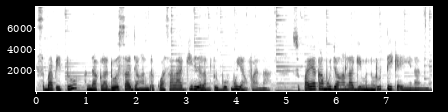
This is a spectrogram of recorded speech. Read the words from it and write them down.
Sebab itu, hendaklah dosa jangan berkuasa lagi di dalam tubuhmu yang fana, supaya kamu jangan lagi menuruti keinginannya.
